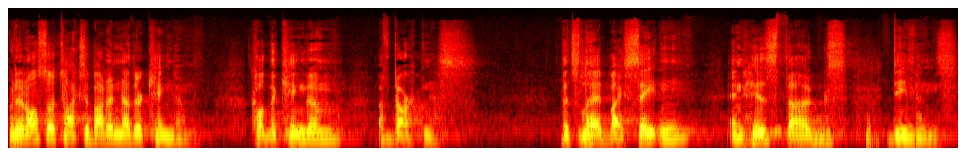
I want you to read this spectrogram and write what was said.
but it also talks about another kingdom called the kingdom of darkness that's led by Satan and his thugs, demons.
